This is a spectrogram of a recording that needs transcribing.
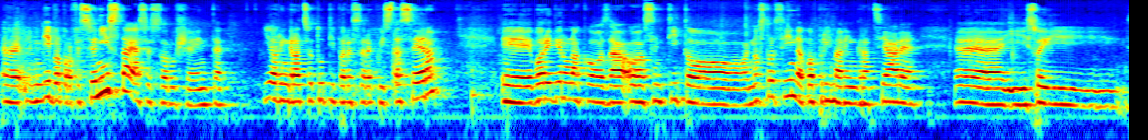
eh, libro professionista e assessore uscente. Io ringrazio tutti per essere qui stasera e vorrei dire una cosa, ho sentito il nostro sindaco prima ringraziare eh, i suoi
